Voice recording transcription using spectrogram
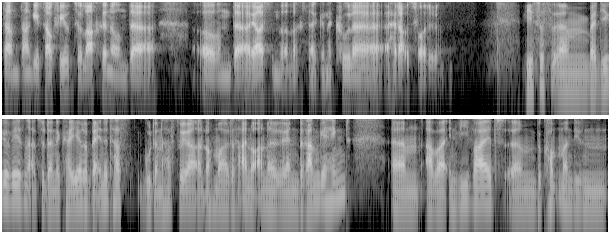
dann, dann gibt es auch viel zu lachen und, äh, und äh, ja, ist eine, eine coole Herausforderung. Wie ist es ähm, bei dir gewesen, als du deine Karriere beendet hast? Gut, dann hast du ja nochmal das eine oder andere Rennen drangehängt. Ähm, aber inwieweit ähm, bekommt man diesen,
